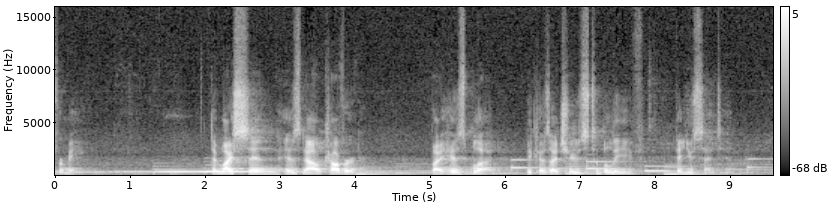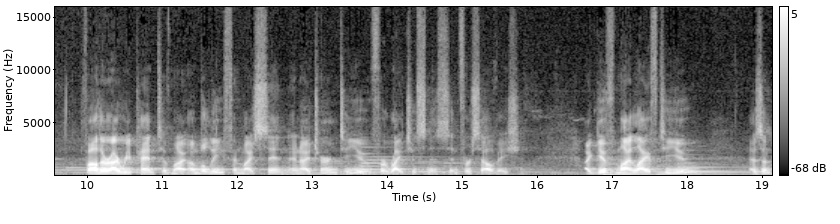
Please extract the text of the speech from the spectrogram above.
for me. That my sin is now covered by his blood because I choose to believe that you sent him. Father, I repent of my unbelief and my sin, and I turn to you for righteousness and for salvation. I give my life to you as an,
